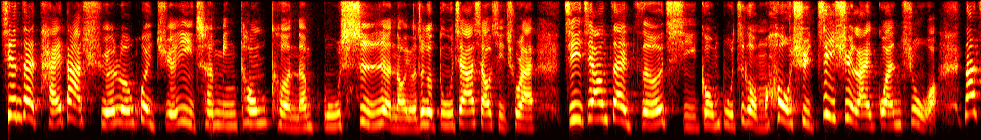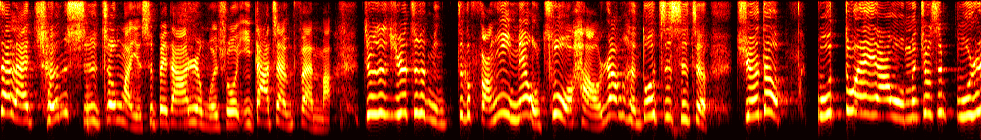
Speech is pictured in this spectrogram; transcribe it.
现在。台大学伦会决议陈明通可能不适任哦，有这个独家消息出来，即将在择期公布，这个我们后续继续来关注哦。那再来陈时中啊，也是被大家认为说一大战犯嘛，就是觉得这个你这个防疫没有做好，让很多支持者觉得不对呀，我们就是不认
